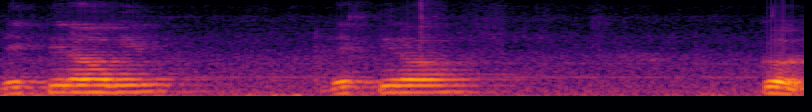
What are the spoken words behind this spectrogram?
देखती रहोगे? देखती रहो। गुड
